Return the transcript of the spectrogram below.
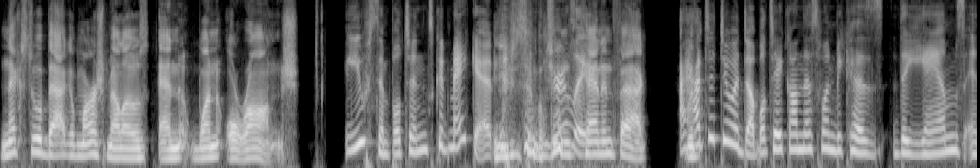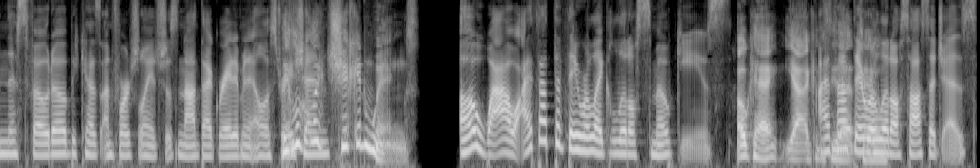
next to a bag of marshmallows and one orange. you simpletons could make it. You simpletons can, in fact. I had to do a double take on this one because the yams in this photo, because unfortunately it's just not that great of an They illustration. look like chicken wings. oh wow, I thought that they were like little smokies. Okay, yeah, I can I see thought that they were too. little sausages.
